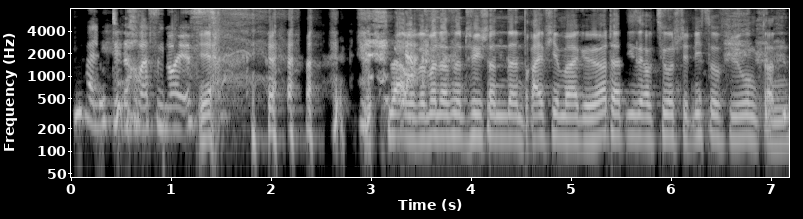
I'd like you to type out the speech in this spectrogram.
Überleg dir doch was Neues. Ja. Klar, ja. aber wenn man das natürlich schon dann drei, vier Mal gehört hat, diese Option steht nicht zur Verfügung, dann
